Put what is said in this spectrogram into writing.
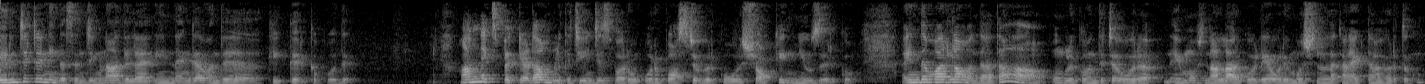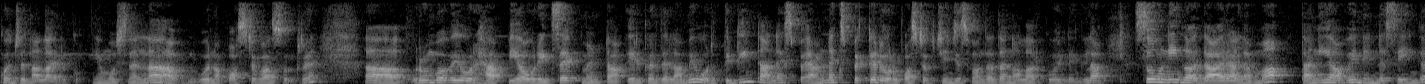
தெரிஞ்சுட்டு நீங்கள் செஞ்சிங்கன்னா அதில் என்னங்க வந்து கிக் இருக்க போகுது? அன்எக்ஸ்பெக்டடாக உங்களுக்கு சேஞ்சஸ் வரும். ஒரு பாசிட்டிவ் இருக்கும். ஒரு ஷாக்கிங் நியூஸ் இருக்கும். இந்த மாதிரிலாம் வந்தால் தான் உங்களுக்கு வந்துட்டு ஒரு எமோஷன் நல்லா இருக்கும் இல்லையா? ஒரு எமோஷ்னலாக கனெக்ட் ஆகிறதுக்கும் கொஞ்சம் நல்லா இருக்கும். எமோஷ்னல்னால் ஒரு நான் பாசிட்டிவாக சொல்கிறேன் ரொம்பவே ஒரு ஹாப்பியாக ஒரு எக்ஸைட்மெண்ட்டாக இருக்கிறது எல்லாமே ஒரு திடீர்னு அன்எக்ஸ்பெ அன்எக்ஸ்பெக்டட் ஒரு பாசிட்டிவ் சேஞ்சஸ் வந்தால் தான் நல்லாயிருக்கும் இல்லைங்களா? ஸோ நீங்கள் தாராளமாக தனியாகவே நின்று செய்யுங்க.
